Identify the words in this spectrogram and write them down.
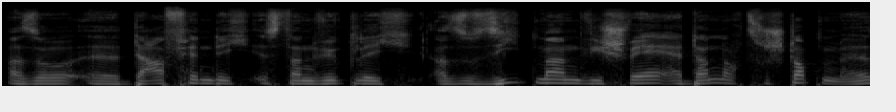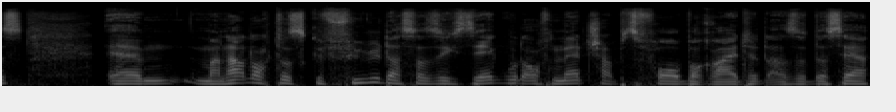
Also äh, da finde ich, ist dann wirklich, also sieht man, wie schwer er dann noch zu stoppen ist. Ähm, man hat auch das Gefühl, dass er sich sehr gut auf Matchups vorbereitet. Also dass er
